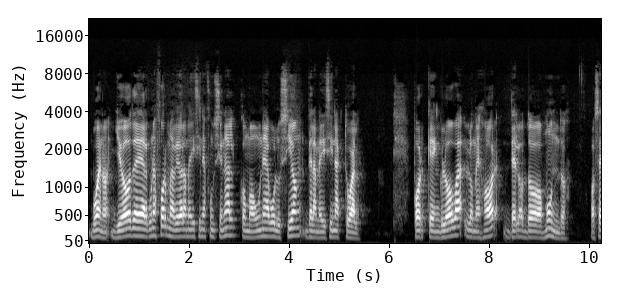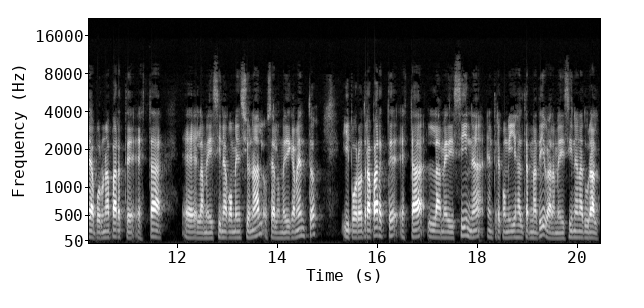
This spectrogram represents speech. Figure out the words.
Bueno, yo de alguna forma veo la medicina funcional como una evolución de la medicina actual, porque engloba lo mejor de los dos mundos. O sea, por una parte está eh, la medicina convencional, o sea, los medicamentos, y por otra parte está la medicina, entre comillas, alternativa, la medicina natural.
